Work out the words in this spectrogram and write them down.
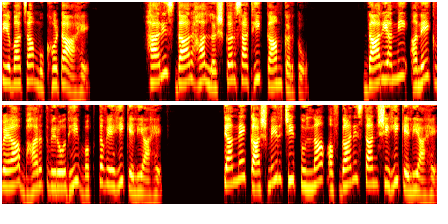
तेबाचा मुखवटा आहे. हॅरिस दार हा लष्करसाठी काम करतो. दार यांनी अनेक वेळा भारतविरोधी वक्तव्येही केली आहेत त्यांनी काश्मीरची तुलना अफगाणिस्तानशीही केली आहे.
